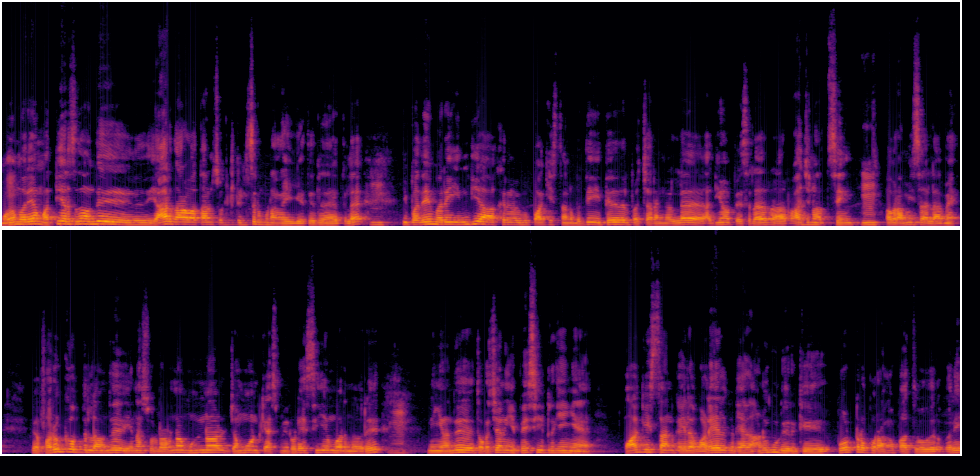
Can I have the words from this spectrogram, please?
முத முறையா மத்திய அரசு தான் வந்து யார் தாரவாத்தான்னு சொல்லிட்டு டென்ஷன் பண்ணாங்க இங்க தேர்தல் நேரத்துல. இப்ப அதே மாதிரி இந்தியா ஆக்கிரமிப்பு பாகிஸ்தானை பத்தி தேர்தல் பிரச்சாரங்கள்ல அதிகமா பேசுறாரு ராஜ்நாத் சிங் அப்புறம் அமித்ஷா எல்லாமே. இப்ப ஃபரூக் அப்துல்லா வந்து என்ன சொல்றாருன்னா முன்னாள் ஜம்மு அண்ட் காஷ்மீரோட சிஎம் இருந்தவர். ம். நீங்க வந்து தொடர்ச்சியா நீங்க பேசிட்டு இருக்கீங்க. பாகிஸ்தான் கையில வளையல் கிடையாது அணுகுண்டு இருக்கு போட்டுற போறாங்க பார்த்து போகிற மாதிரி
